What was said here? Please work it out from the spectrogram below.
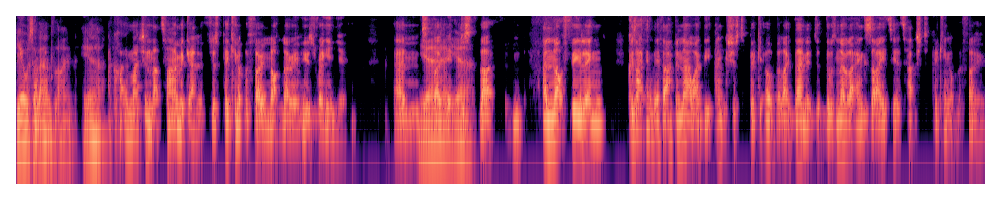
Yeah, it was a landline. Yeah. I can't imagine that time again of just picking up the phone, not knowing who's ringing you, and Yeah, like it yeah. just that, and not feeling. Because I think if that happened now, I'd be anxious to pick it up. But like then, it, there was no like anxiety attached to picking up the phone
